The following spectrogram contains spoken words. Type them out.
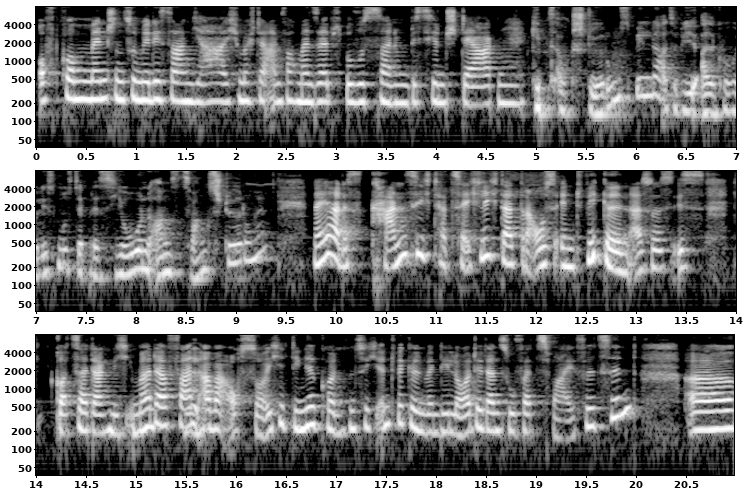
oft kommen Menschen zu mir, die sagen, ja, ich möchte einfach mein Selbstbewusstsein ein bisschen stärken. Gibt es auch Störungsbilder, also wie Alkoholismus, Depression, Angst, Zwangsstörungen? Naja, das kann sich tatsächlich daraus entwickeln entwickeln. Also es ist Gott sei Dank nicht immer der Fall, mhm. aber auch solche Dinge konnten sich entwickeln, wenn die Leute dann so verzweifelt sind, äh,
